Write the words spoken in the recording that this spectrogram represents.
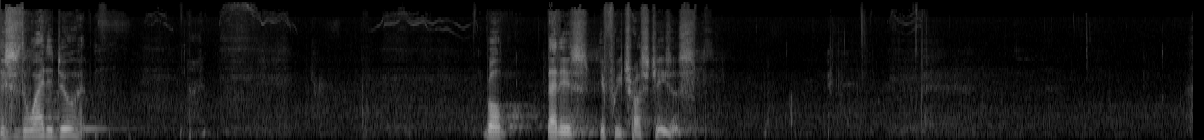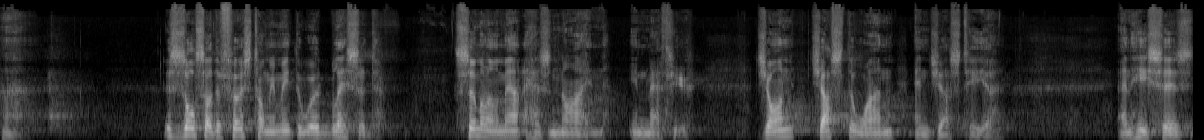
This is the way to do it. Well, that is if we trust Jesus. This is also the first time we meet the word blessed. Sermon on the Mount has nine in Matthew. John, just the one and just here. And he says,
